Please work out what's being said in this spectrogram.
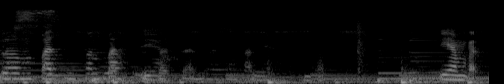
empat empat empat. Iya. empatan. iya empat. Iya empat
